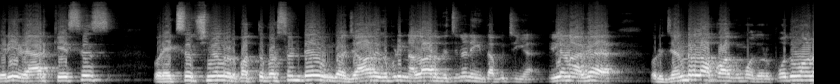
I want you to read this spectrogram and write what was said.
very rare cases ஒரு எக்ஸெப்ஷனல் ஒரு பத்து பர்சன்ட் உங்க ஜாதகப்படி நல்லா இருந்துச்சுன்னா நீங்க தப்பிச்சீங்க. இல்லைனாக ஒரு ஜென்ரலா பார்க்கும்போது ஒரு பொதுவான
